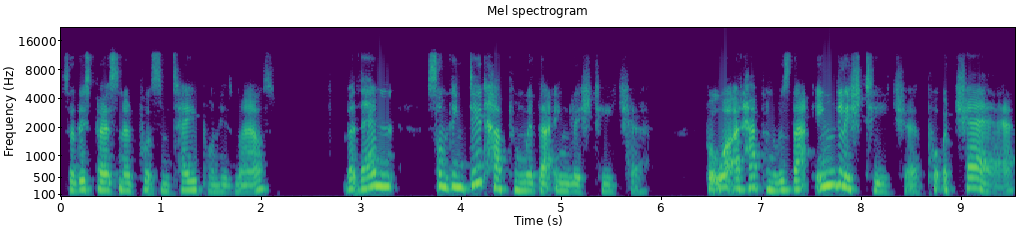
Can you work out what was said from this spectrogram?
So this person had put some tape on his mouth. But then something did happen with that English teacher. But what had happened was that English teacher put a chair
